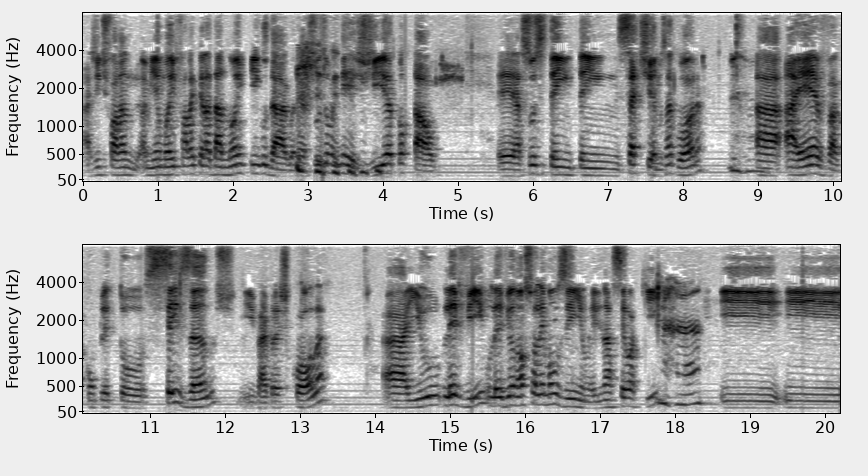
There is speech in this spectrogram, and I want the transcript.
A gente fala, a minha mãe fala que ela dá nó em pingo d'água, né? A Suzy é uma energia total. É, a Suzy tem, tem 7 anos agora. Uhum. A, a Eva completou 6 anos e vai para a escola. Ah, e o Levi, o Levi é o nosso alemãozinho. Ele nasceu aqui uhum. e, e,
